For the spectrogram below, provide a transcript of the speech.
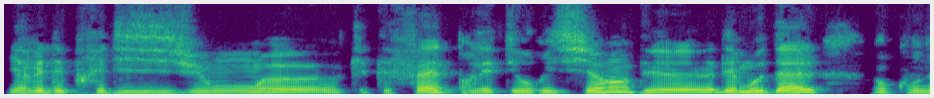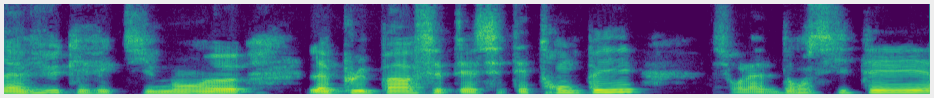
Il y avait des prédictions euh, qui étaient faites par les théoriciens, des, modèles. Donc on a vu qu'effectivement, euh, la plupart s'étaient trompés sur la densité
